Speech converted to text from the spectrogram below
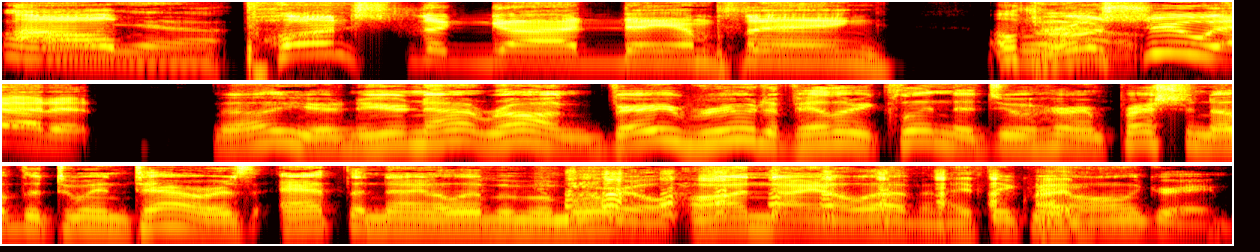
Oh, I'll Oh, yeah. punch the goddamn thing. I'll throw Wow. a shoe at it. Well, you're you're not wrong. Very rude of Hillary Clinton to do her impression of the Twin Towers at the 9/11 memorial on 9/11. I think we I'm- all agree.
